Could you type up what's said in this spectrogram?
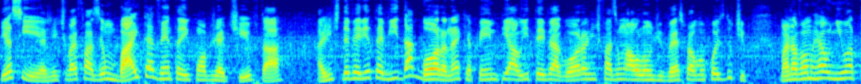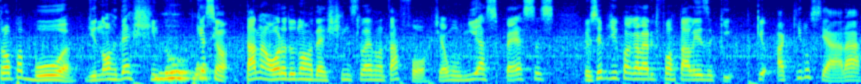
E assim, a gente vai fazer um baita evento aí com objetivo, tá? A gente deveria ter vindo agora, né? Que a PM Piauí teve agora, a gente fazer um aulão de véspera, alguma coisa do tipo. Mas nós vamos reunir uma tropa boa, de nordestino. Luca. Porque assim, ó, tá na hora do nordestino se levantar forte. É unir as peças. Eu sempre digo pra galera de Fortaleza aqui, porque aqui no Ceará,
